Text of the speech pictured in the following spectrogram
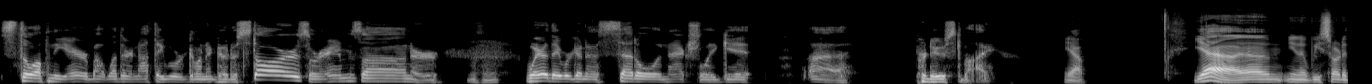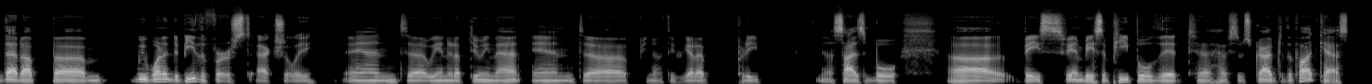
still up in the air about whether or not they were going to go to Starz or Amazon or Mm-hmm. where they were going to settle and actually get uh, produced by. Yeah, um, you know, we started that up. Um, we wanted to be the first, actually, and uh, we ended up doing that. And uh, you know, I think we got a pretty you know, sizable uh, base fan base of people that uh, have subscribed to the podcast.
